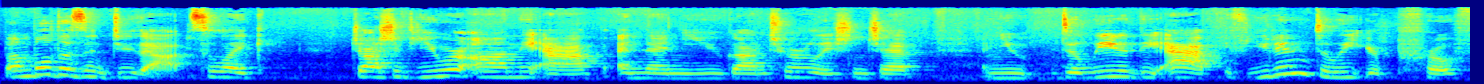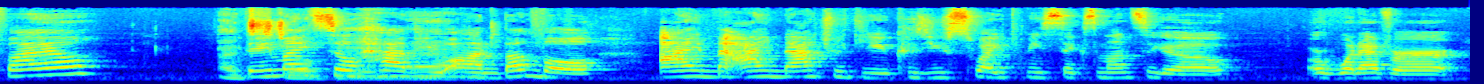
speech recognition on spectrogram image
Bumble doesn't do that. So like Josh, if you were on the app and then you got into a relationship and you deleted the app, if you didn't delete your profile, I'd they might still have you on Bumble. I ma- I match with you because you swiped me six months ago or whatever,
